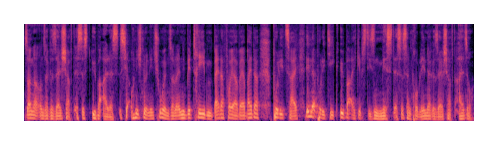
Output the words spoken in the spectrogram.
sondern unserer Gesellschaft. Es ist überall. Es ist ja auch nicht nur in den Schulen, sondern in den Betrieben, bei der Feuerwehr, bei der Polizei, in der Politik. Überall gibt es diesen Mist. Es ist ein Problem der Gesellschaft. Also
